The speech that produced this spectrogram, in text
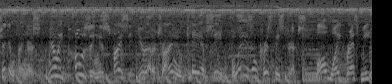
Chicken fingers. Merely posing is spicy. You gotta try new KFC Blazing Crispy Strips. All white breast meat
